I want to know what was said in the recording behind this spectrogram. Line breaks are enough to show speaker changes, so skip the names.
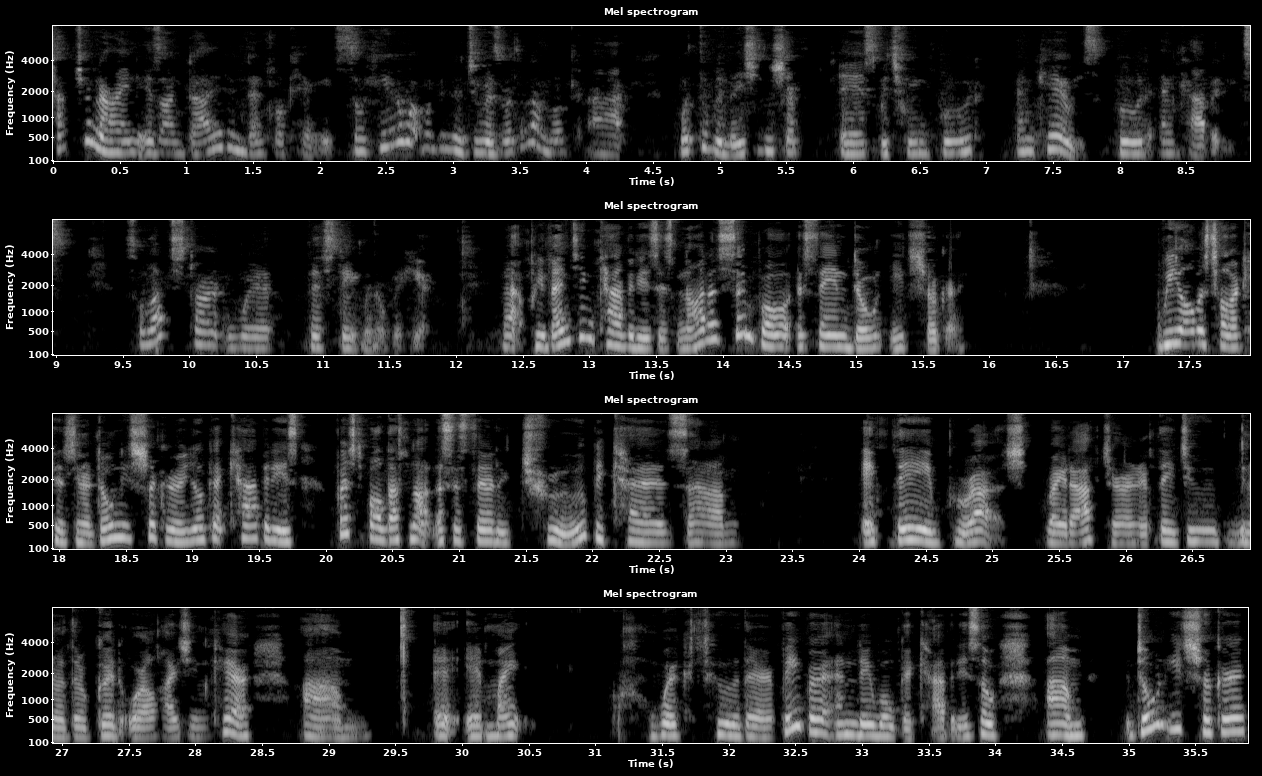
chapter 9 is on diet and dental caries. So here what we're going to do is we're going to look at what the relationship is between food and caries, food and cavities. So let's start with this statement over here. That preventing cavities is not as simple as saying don't eat sugar. We always tell our kids, you know, don't eat sugar, you'll get cavities. First of all, that's not necessarily true because um, if they brush right after and if they do, you know, their good oral hygiene care, um, it, it might work to their favor and they won't get cavities. So um, don't eat sugar.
